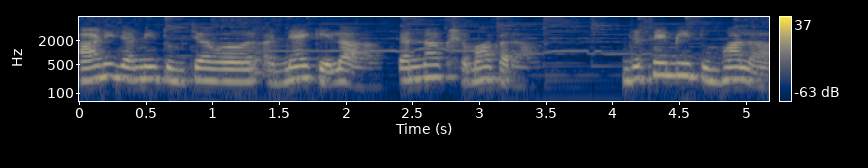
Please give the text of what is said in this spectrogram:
आणि ज्यांनी तुमच्यावर अन्याय केला त्यांना क्षमा करा. जसे मी तुम्हाला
